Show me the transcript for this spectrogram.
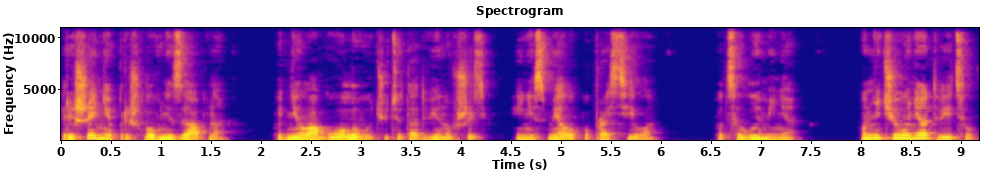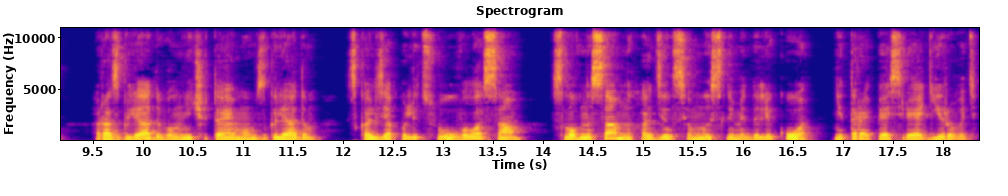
Решение пришло внезапно. Подняла голову, чуть отодвинувшись, и несмело попросила. «Поцелуй меня». Он ничего не ответил, разглядывал нечитаемым взглядом, скользя по лицу, волосам, словно сам находился мыслями далеко, не торопясь реагировать.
